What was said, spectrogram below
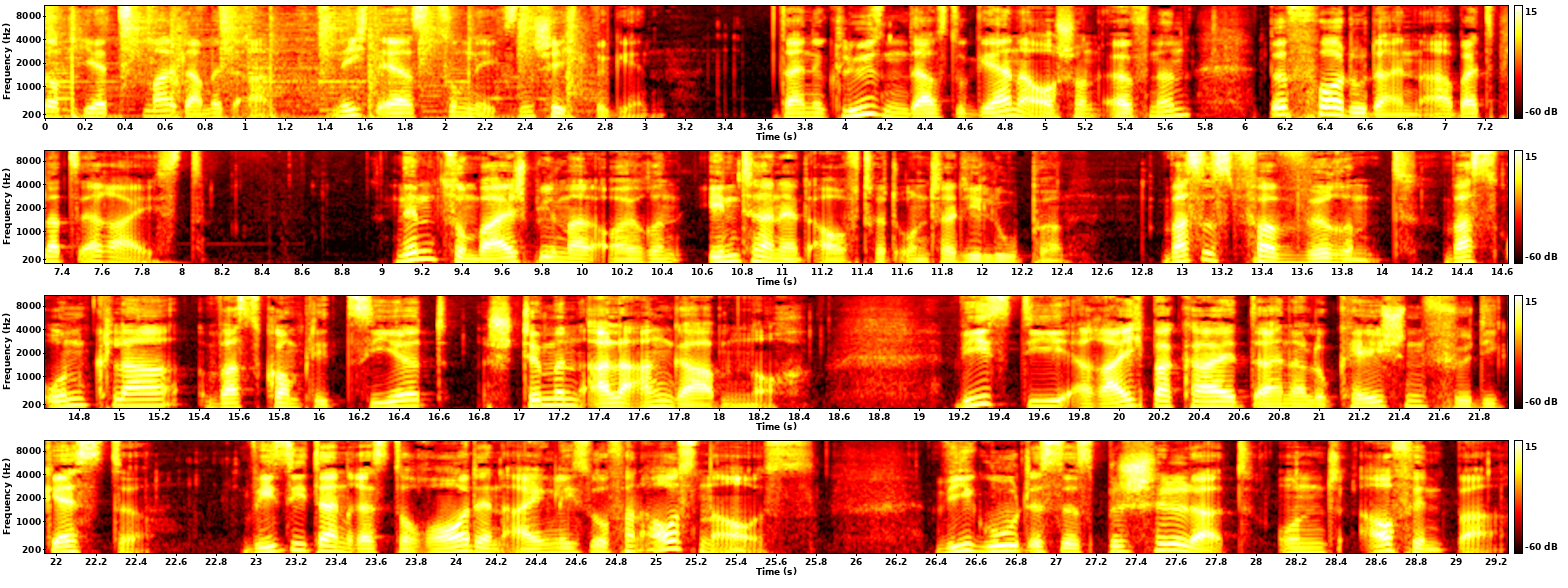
Doch jetzt mal damit an, nicht erst zum nächsten Schichtbeginn. Deine Klüsen darfst du gerne auch schon öffnen, bevor du deinen Arbeitsplatz erreichst. Nimm zum Beispiel mal euren Internetauftritt unter die Lupe. Was ist verwirrend? Was unklar? Was kompliziert? Stimmen alle Angaben noch? Wie ist die Erreichbarkeit deiner Location für die Gäste? Wie sieht dein Restaurant denn eigentlich so von außen aus? Wie gut ist es beschildert und auffindbar?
